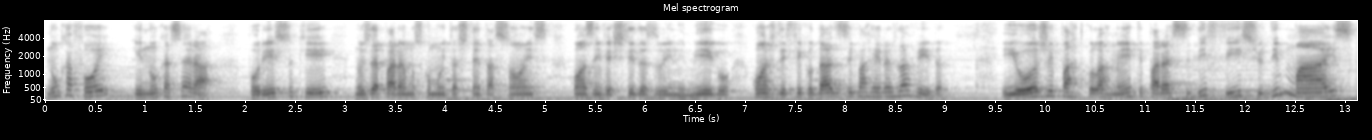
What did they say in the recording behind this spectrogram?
nunca foi e nunca será. Por isso que nos deparamos com muitas tentações, com as investidas do inimigo, com as dificuldades e barreiras da vida. E hoje, particularmente, parece difícil demais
